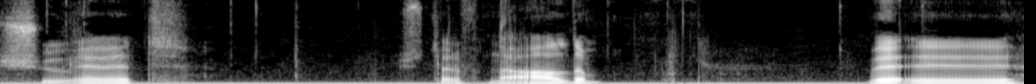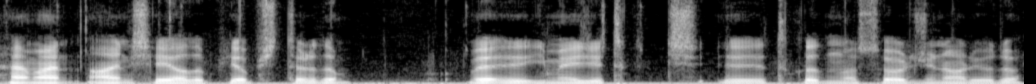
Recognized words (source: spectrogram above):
Şu evet. Üst tarafında aldım. Ve e, hemen aynı şeyi alıp yapıştırdım. Ve e, image'e tık, e, tıkladığımda Surgeon'u arıyordu.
